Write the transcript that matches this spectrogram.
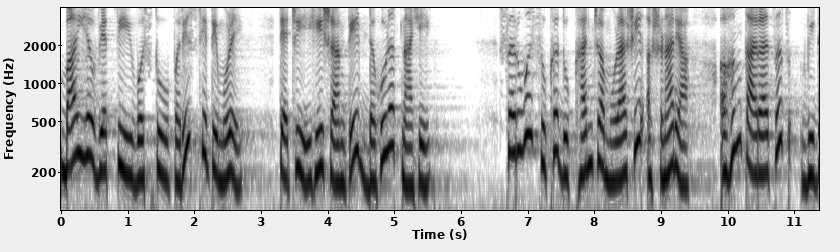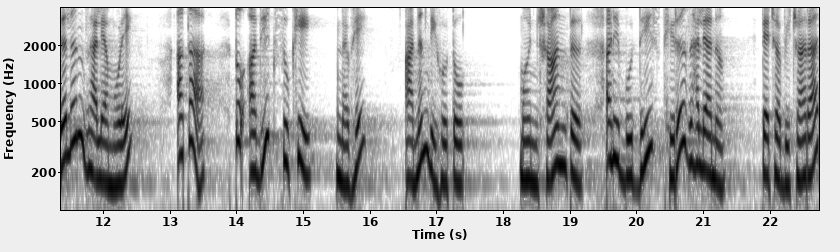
बाह्य व्यक्ती वस्तू परिस्थितीमुळे त्याची ही शांती डहुळत नाही. सर्व सुखदुःखांच्या मुळाशी असणाऱ्या अहंकाराचंच विगलन झाल्यामुळे आता तो अधिक सुखी नव्हे आनंदी होतो. मन शांत आणि बुद्धी स्थिर झाल्यानं त्याच्या विचारात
